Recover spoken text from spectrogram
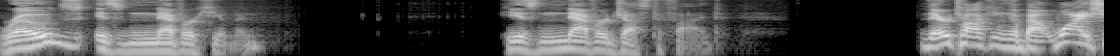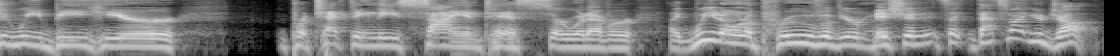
Rhodes is never human. He is never justified they're talking about why should we be here protecting these scientists or whatever like we don't approve of your mission it's like that's not your job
